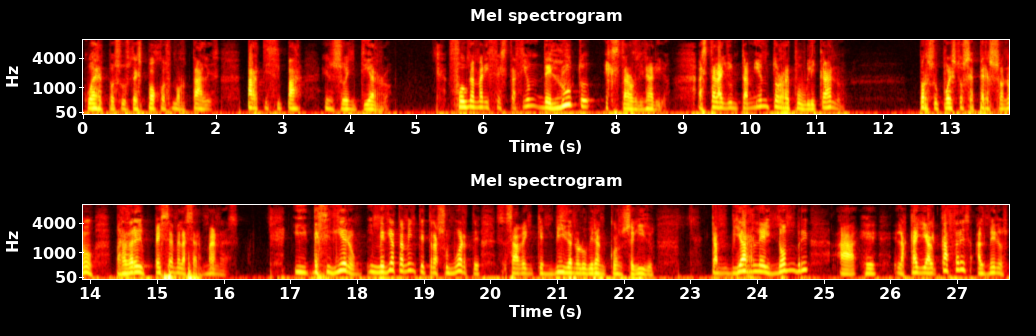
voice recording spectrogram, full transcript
cuerpo, sus despojos mortales, participar en su entierro. Fue una manifestación de luto extraordinario. Hasta el ayuntamiento republicano, por supuesto, se personó para dar el pésame a las hermanas. Y decidieron inmediatamente tras su muerte, saben que en vida no lo hubieran conseguido, cambiarle el nombre a eh, la calle Alcázares, al menos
